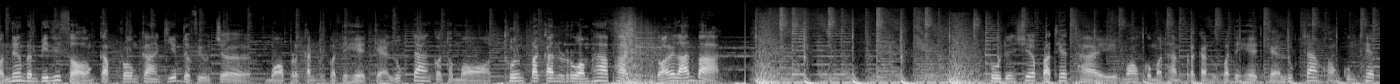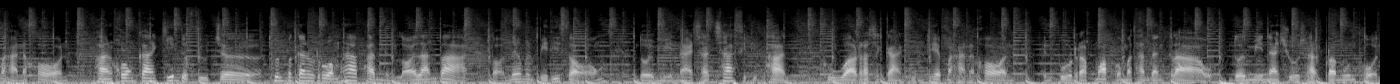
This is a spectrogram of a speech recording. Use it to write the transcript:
่อเนื่องเป็นปีที่ 2 กับโครงการ Give the Future มอบประกันอุบัติเหตุแก่ลูกจ้างกทม ทุนประกันรวม 5,100 ล้านบาทผู้เดินเชื่อประเทศไทย มอบกรมธรรม์ประกันอุบัติเหตุแก่ลูกจ้างของกรุงเทพมหานคร ผ่านโครงการ Give the Future ทุนประกันรวม 5,100 ล้านบาท ต่อเนื่องเป็นปีที่ 2 โดยมีนายชัดชาติสิทธิพันธ์ผู้ว่าราชการกรุงเทพมหานคร เป็นผู้รับมอบกรมธรรม์ดังกล่าว โดยมีนายชูชัดประมูลผล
